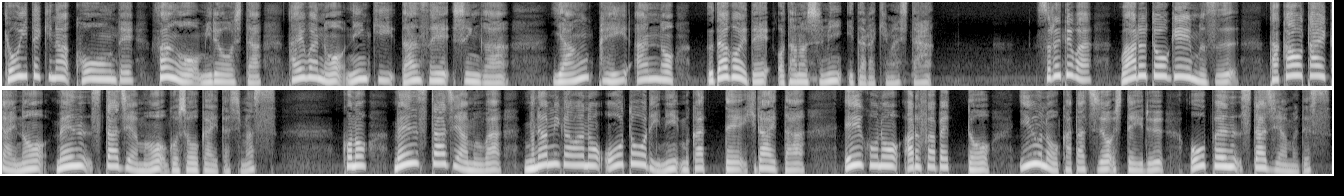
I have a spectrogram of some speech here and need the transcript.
驚異的な高音でファンを魅了した台湾の人気男性シンガーヤン・ペイアンの歌声でお楽しみいただきました。それではワールドゲームズ高尾大会のメンスタジアムをご紹介いたします。このメンスタジアムは南側の大通りに向かって開いた英語のアルファベット U の形をしているオープンスタジアムです。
